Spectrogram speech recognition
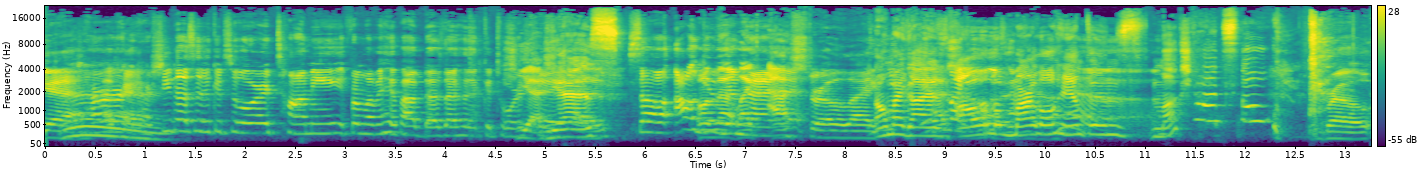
Yeah. Her, Okay. her- mm-hmm. she does hood couture. Tommie from Love and Hip Hop does that hood couture Yes. shit. yes So I'll On give that them like that. Astro like oh my god It's like all of all- marlo Yeah. hampton's mugshots though bro.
